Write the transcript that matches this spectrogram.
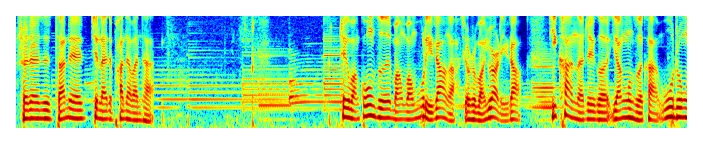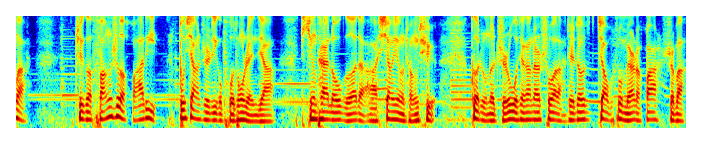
说这这咱这进来得盘谈盘谈。这个往公子往往屋里让啊，就是往院里让。一看呢，这个杨公子看屋中啊，这个房舍华丽。不像是这个普通人家，亭台楼阁的啊，相映成趣，各种的植物，像刚才说了，这都叫不出名的花，是吧？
